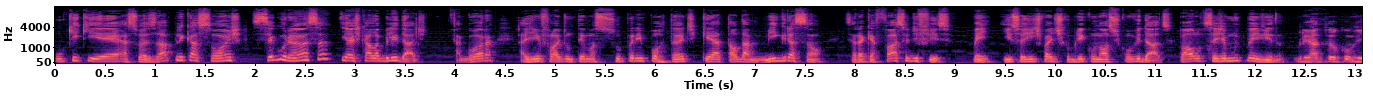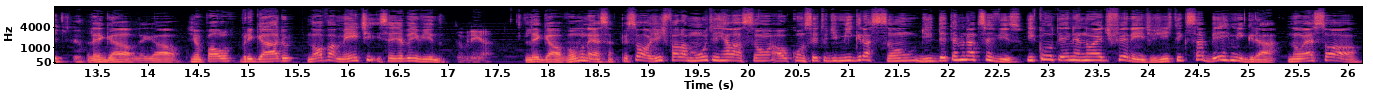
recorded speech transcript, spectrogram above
o que, que é as suas aplicações, segurança e a escalabilidade. Agora a gente vai falar de um tema super importante que é a tal da migração. Será que é fácil ou difícil? Bem, isso a gente vai descobrir com nossos convidados. Paulo, seja muito bem-vindo. Obrigado pelo convite. Legal, legal. Jean Paulo, obrigado novamente e seja bem-vindo. Muito obrigado. Legal, vamos nessa. Pessoal, a gente fala muito em relação ao conceito de migração de determinado serviço. E container não é diferente. A gente tem que saber migrar. Não é só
